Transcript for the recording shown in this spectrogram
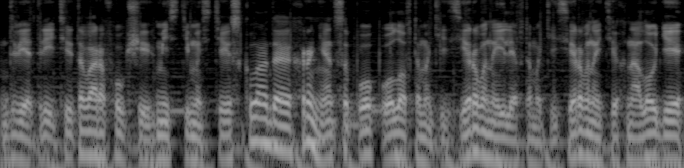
Две трети товаров общей вместимости склада хранятся по полуавтоматизированной или автоматизированной технологии.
